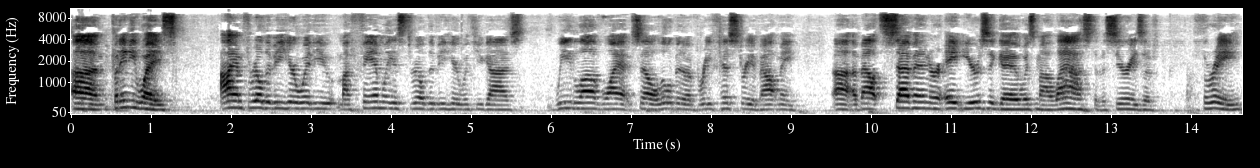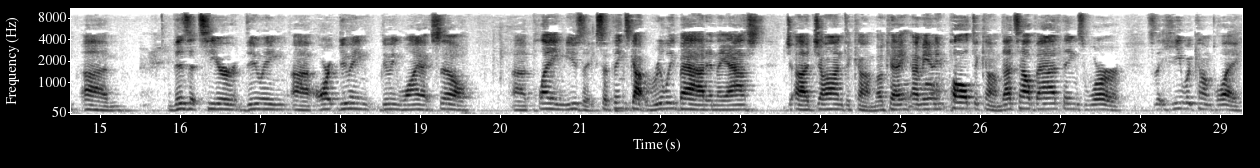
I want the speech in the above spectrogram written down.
Um, but, anyways, I am thrilled to be here with you. My family is thrilled to be here with you guys. We love YXL. A little bit of a brief history about me. Uh, about seven or eight years ago was my last of a series of three um, visits here doing uh, art, doing doing YXL uh, playing music. So things got really bad, and they asked uh, John to come. Okay, I mean Paul to come. That's how bad things were, so that he would come play.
